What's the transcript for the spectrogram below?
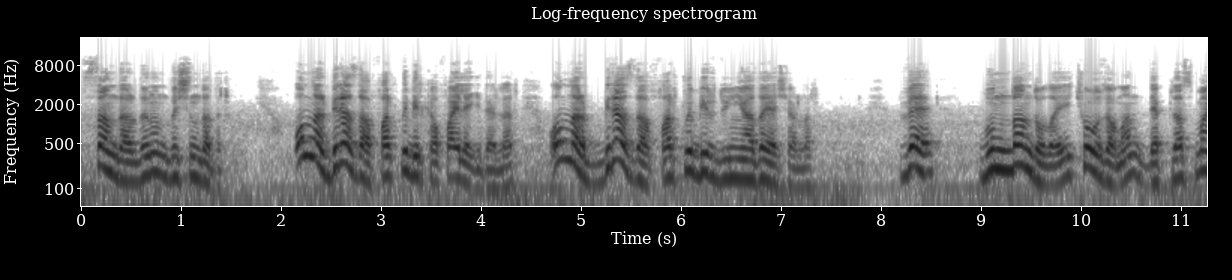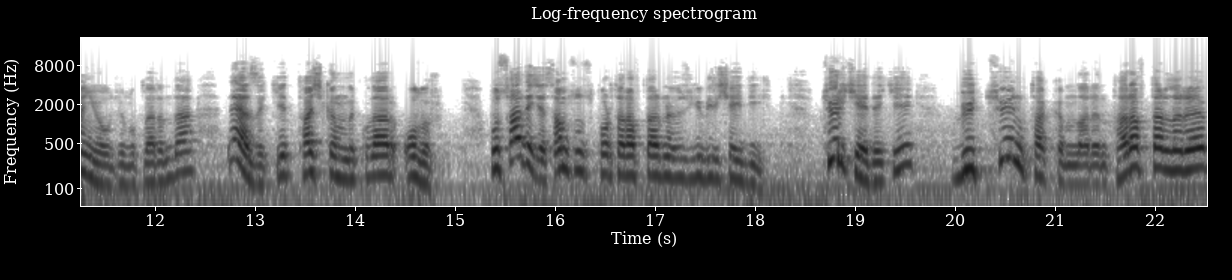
standardının dışındadır. Onlar biraz daha farklı bir kafayla giderler. Onlar biraz daha farklı bir dünyada yaşarlar. Ve bundan dolayı çoğu zaman deplasman yolculuklarında ne yazık ki taşkınlıklar olur. Bu sadece Samsun Spor taraftarına özgü bir şey değil. Türkiye'deki bütün takımların taraftarları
